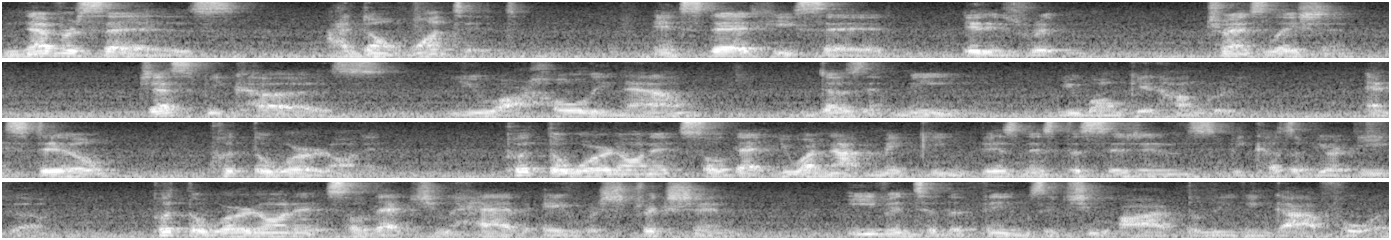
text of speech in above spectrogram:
never says, I don't want it. Instead, he said, It is written. Translation Just because you are holy now doesn't mean you won't get hungry. And still, put the word on it. Put the word on it so that you are not making business decisions because of your ego. Put the word on it so that you have a restriction even to the things that you are believing God for.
